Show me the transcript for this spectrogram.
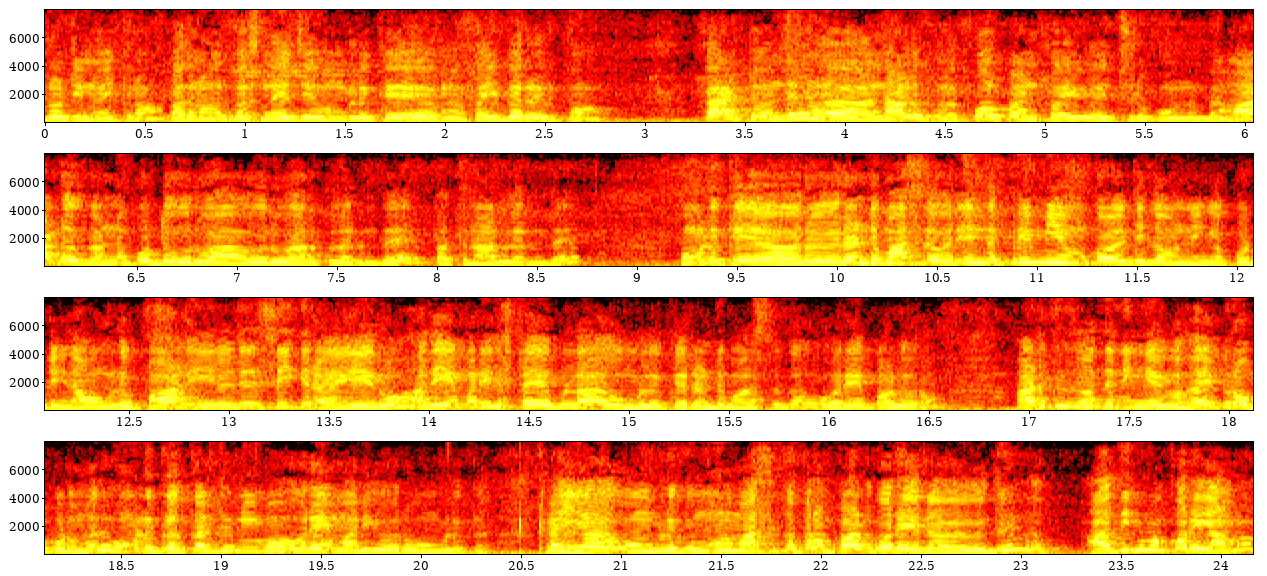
ப்ரோட்டீன் வைக்கிறோம். பதினோரு பர்சன்டேஜ் உங்களுக்கு ஃபைபர் இருக்கும். ஃபேட் வந்து நாலு ஃபோர் பாயிண்ட் ஃபைவ் வச்சிருப்போம் நம்ம. மாடு கண்ணு போட்டு ஒரு வா ஒரு வாரத்துல இருந்து பத்து நாள்ல இருந்து உங்களுக்கு ஒரு ரெண்டு மாசம் வரையும் இந்த பிரீமியம் குவாலிட்டியில ஒன்று நீங்க போட்டீங்கன்னா உங்களுக்கு பால் ஈல்டு சீக்கிரம் ஏறும். அதே மாதிரி ஸ்டேபிளா உங்களுக்கு ரெண்டு மாசத்துக்கு ஒரே பால் வரும். அடுத்தது வந்து நீங்க ஹைப்ரோ போடும்போது உங்களுக்கு கண்டினியூவா ஒரே மாதிரி வரும் உங்களுக்கு. கையா உங்களுக்கு மூணு மாசத்துக்கு அப்புறம் பால் குறையிற இது அதிகமா குறையாம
